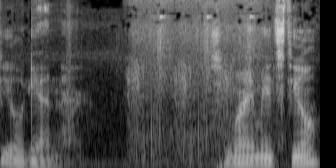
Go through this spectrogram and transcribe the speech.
Steel again. See why I made steel?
